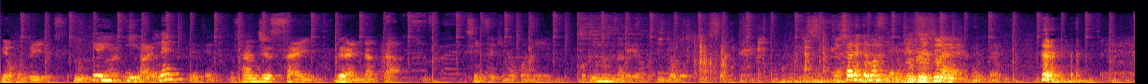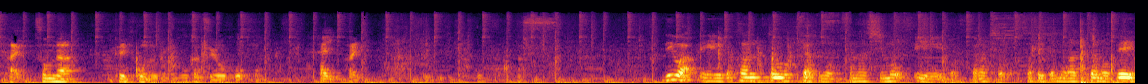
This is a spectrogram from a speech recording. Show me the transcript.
いや本当いいですよ。いやいいいいですよはいね。プレゼント三十歳ぐらいになった親戚の子に大人になるような人をそうって。されてますね。はい。はい。そんな定期購読のご活用方法。はい。はい。では、えーと、関東企画の話も、えーと、さらっとさせてもらったので、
